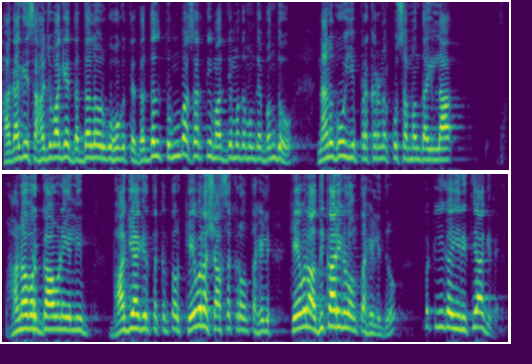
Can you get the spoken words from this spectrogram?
ಹಾಗಾಗಿ ಸಹಜವಾಗಿಯೇ ದದ್ದಲ್ ಅವ್ರಿಗೂ ಹೋಗುತ್ತೆ. ದದ್ದಲ್ ತುಂಬ ಸರ್ತಿ ಮಾಧ್ಯಮದ ಮುಂದೆ ಬಂದು, ನನಗೂ ಈ ಪ್ರಕರಣಕ್ಕೂ ಸಂಬಂಧ ಇಲ್ಲ. ಹಣ ವರ್ಗಾವಣೆಯಲ್ಲಿ ಭಾಗಿಯಾಗಿರ್ತಕ್ಕಂಥವ್ರು ಕೇವಲ ಶಾಸಕರು ಅಂತ ಹೇಳಿ, ಕೇವಲ ಅಧಿಕಾರಿಗಳು ಅಂತ ಹೇಳಿದರು. ಬಟ್ ಈಗ ಈ ರೀತಿ ಆಗಿದೆ.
